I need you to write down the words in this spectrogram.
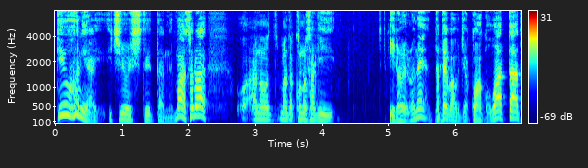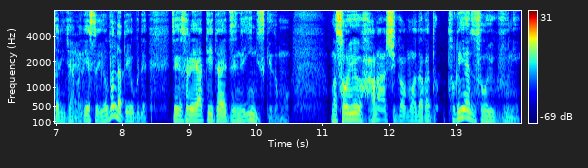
ていうふうには一応してたんでまあそれはあのまたこの先いろいろね例えばじゃあ「紅白」終わった後にじゃあまあゲスト呼ぶんだと呼ぶで全然それやっていただいて全然いいんですけども。まあそういう話が、まあだからと、とりあえずそういうふうに。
